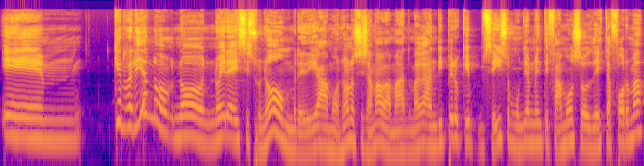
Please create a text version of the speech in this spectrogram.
Eh, que en realidad no, no, no, era ese su nombre, digamos, ¿no? no se llamaba Mahatma Gandhi, pero que se hizo mundialmente famoso de esta forma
